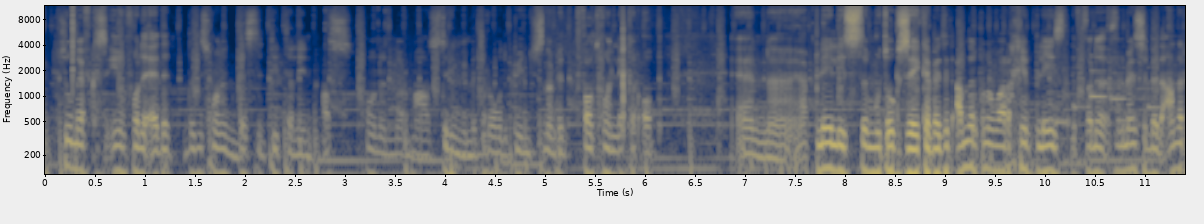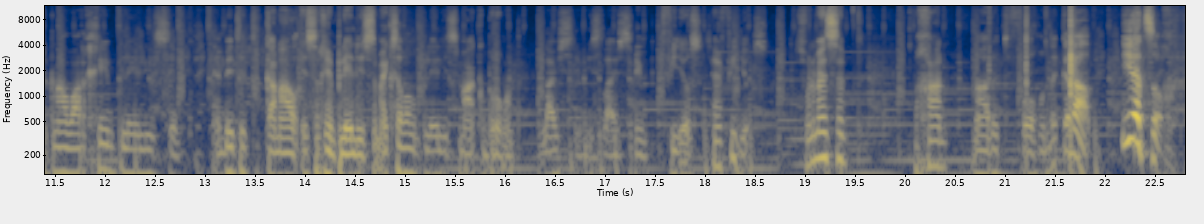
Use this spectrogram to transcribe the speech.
ik zoom even in voor de edit. Dat is gewoon het beste titel in. Als gewoon een normaal streamen met rode puntjes. Snap je? Het valt gewoon lekker op. En uh, ja, playlisten moet ook zeker. Bij het andere kanaal waren geen playlisten. Voor de, voor de mensen bij het andere kanaal waren geen playlisten. En bij dit kanaal is er geen playlist. Maar ik zal wel een playlist maken, bro. Want livestream is livestream. Video's zijn video's. Dus voor de mensen, we gaan naar het volgende kanaal. Ja, toch?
